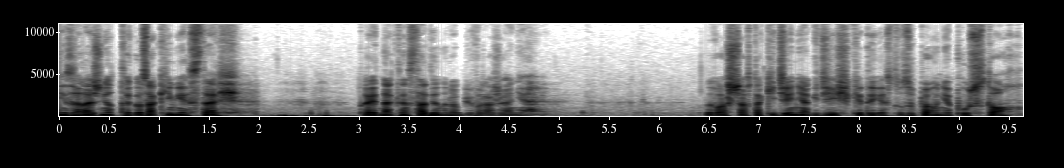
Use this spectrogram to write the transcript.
Niezależnie od tego, za kim jesteś, to jednak ten stadion robi wrażenie. Zwłaszcza w taki dzień jak dziś, kiedy jest tu zupełnie pusto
